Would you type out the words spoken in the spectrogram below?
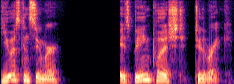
U.S. consumer is being pushed to the brink.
